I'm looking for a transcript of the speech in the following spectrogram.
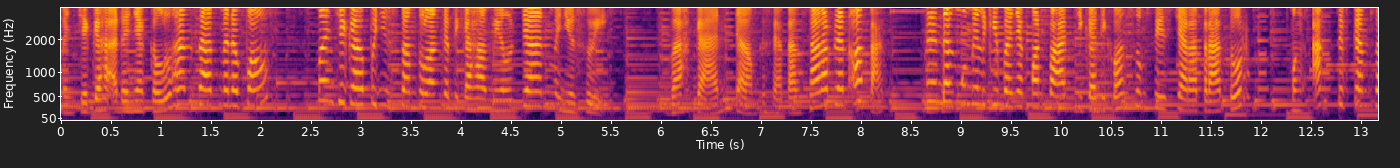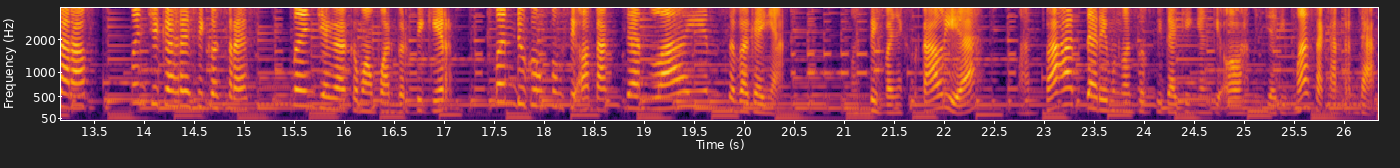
mencegah adanya keluhan saat menopause, mencegah penyusutan tulang ketika hamil dan menyusui. Bahkan dalam kesehatan saraf dan otak, rendang memiliki banyak manfaat jika dikonsumsi secara teratur, mengaktifkan saraf, mencegah resiko stres, menjaga kemampuan berpikir, mendukung fungsi otak, dan lain sebagainya. Masih banyak sekali ya manfaat dari mengonsumsi daging yang diolah menjadi masakan rendang.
